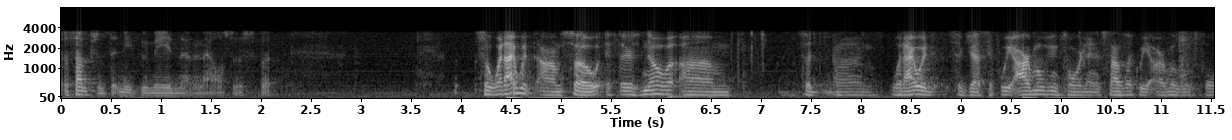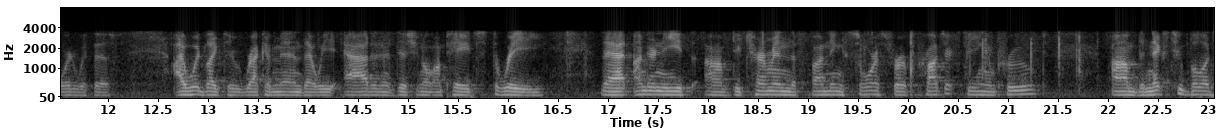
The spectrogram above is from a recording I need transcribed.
assumptions that need to be made in that analysis, but So what I would, um, so if there's no, um, so, um, what I would suggest, if we are moving forward, and it sounds like we are moving forward with this, I would like to recommend that we add an additional on page three, that underneath, um, determine the funding source for a project being improved. Um, the next two bullets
